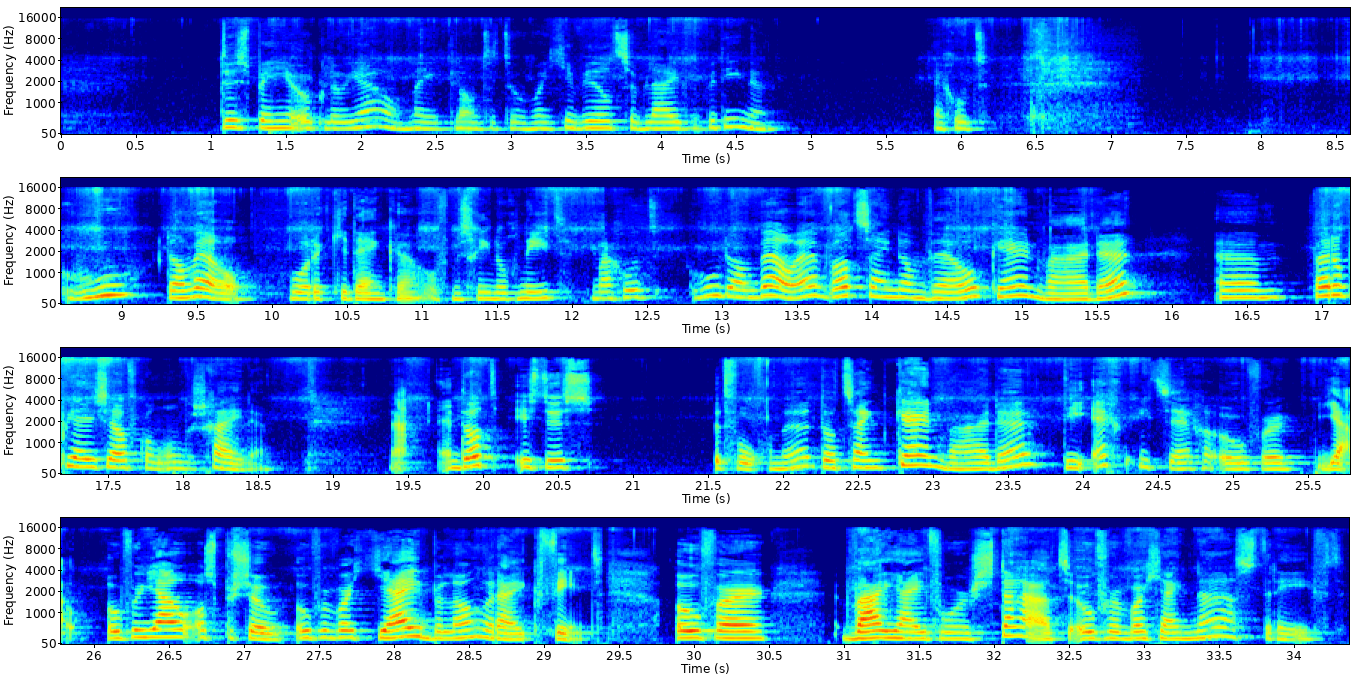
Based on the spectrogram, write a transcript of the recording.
dus ben je ook loyaal naar je klanten toe, want je wilt ze blijven bedienen. En goed, hoe dan wel, hoor ik je denken, of misschien nog niet. Maar goed, hoe dan wel? Hè? Wat zijn dan wel kernwaarden um, waarop jij jezelf kan onderscheiden? Nou, en dat is dus het volgende. Dat zijn kernwaarden die echt iets zeggen over jou. Over jou als persoon. Over wat jij belangrijk vindt. Over waar jij voor staat. Over wat jij nastreeft.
